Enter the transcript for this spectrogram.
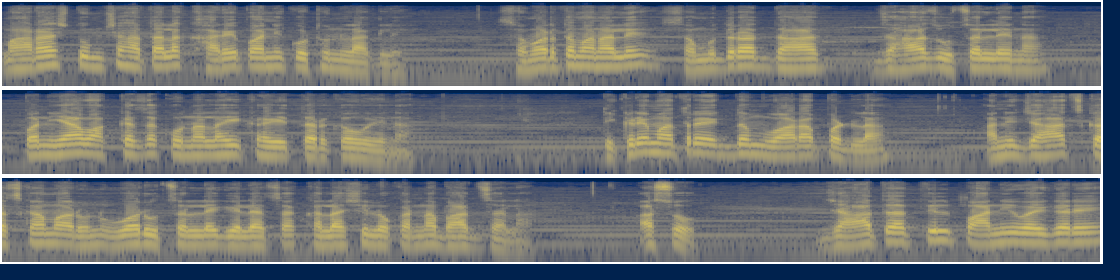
महाराज तुमच्या हाताला खारे पाणी कुठून लागले? समर्थ म्हणाले समुद्रात जहाज जहाज उचलले ना पण या वाक्याचा कोणालाही काही तर्क होईना. तिकडे मात्र एकदम वारा पडला आणि जहाज कचका मारून वर उचलले गेल्याचा खलाशी लोकांना भात झाला. असो जहाजातील पाणी वगैरे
